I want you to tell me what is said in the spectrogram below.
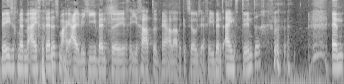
bezig met mijn eigen tennis. Maar ja, weet je, je bent, eh, je, gaat, eh, nou ja, laat ik het zo zeggen, je bent eind 20. en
